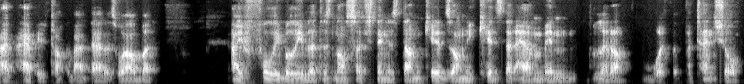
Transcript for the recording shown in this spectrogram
I'm happy to talk about that as well. But I fully believe that there's no such thing as dumb kids, only kids that haven't been lit up with the potential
